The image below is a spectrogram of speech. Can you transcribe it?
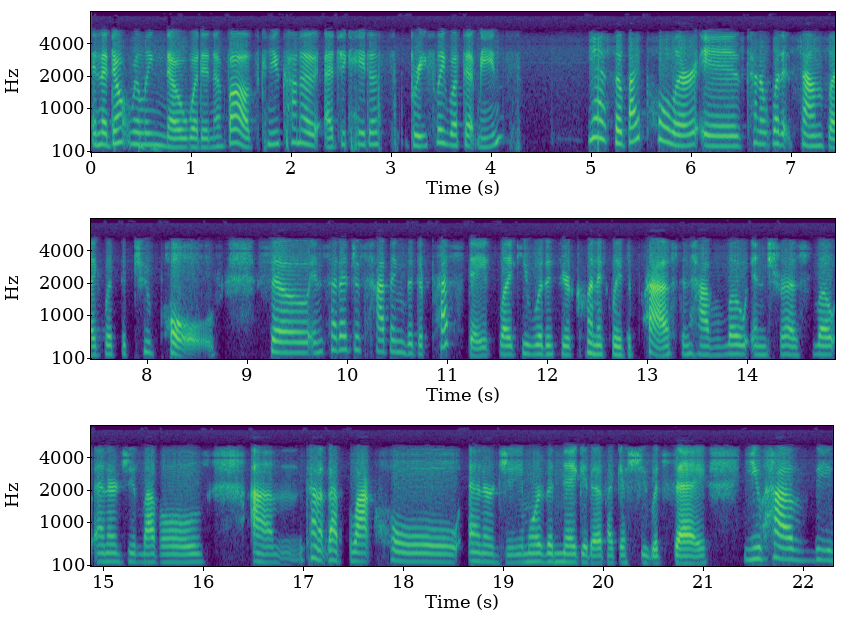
and I don't really know what it involves. Can you kind of educate us briefly what that means? Yeah, so bipolar is kind of what it sounds like with the two poles. So instead of just having the depressed states like you would if you're clinically depressed and have low interest, low energy levels, um, kind of that black hole energy, more the negative, I guess you would say, you have the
